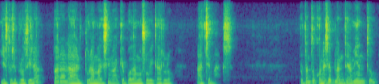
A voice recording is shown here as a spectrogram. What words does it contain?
Y esto se producirá para la altura máxima que podamos ubicarlo Hmax. Por tanto, con ese planteamiento,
